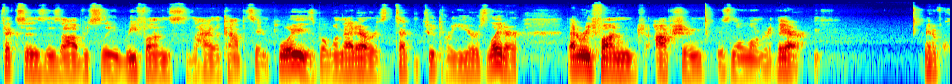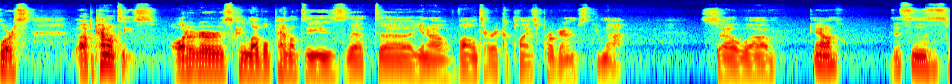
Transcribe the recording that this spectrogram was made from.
fixes is obviously refunds to the highly compensated employees. But when that error is detected two three years later, that refund option is no longer there. And of course, uh, penalties. Auditors can level penalties that uh, you know voluntary compliance programs do not. So um, you know this is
